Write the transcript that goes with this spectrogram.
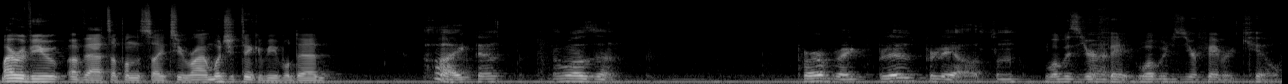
my review of that's up on the site too. Ryan, what'd you think of Evil Dead? I liked it. It wasn't perfect, but it was pretty awesome. What was your Uh, favorite? What was your favorite kill?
